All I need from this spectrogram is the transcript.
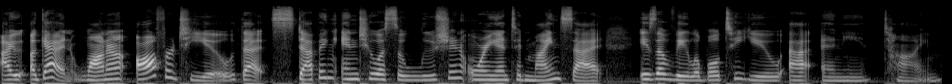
I again want to offer to you that stepping into a solution oriented mindset is available to you at any time.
